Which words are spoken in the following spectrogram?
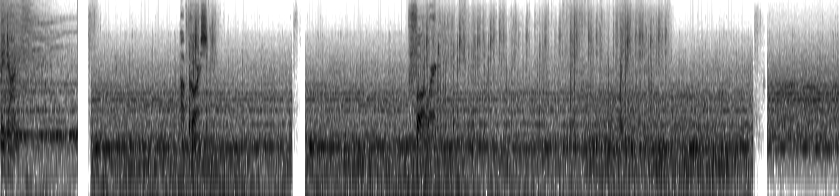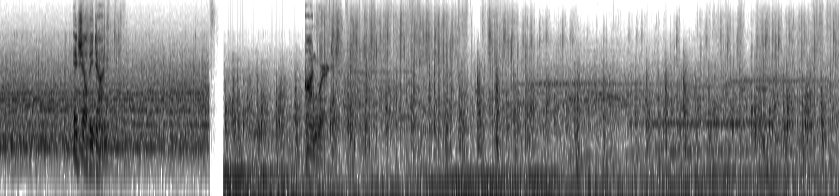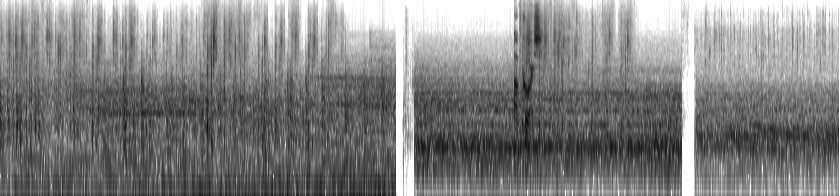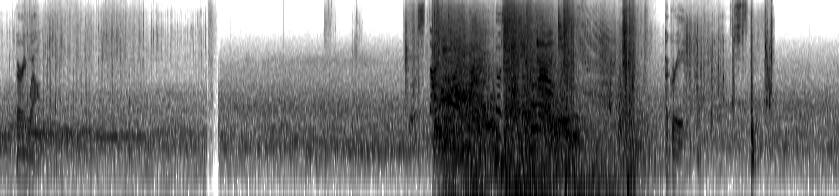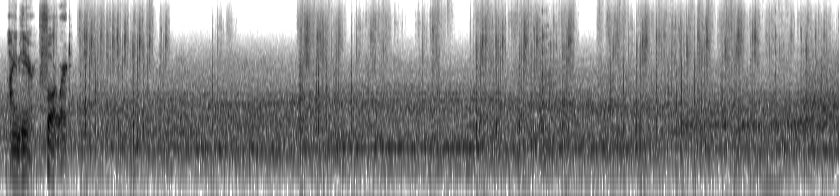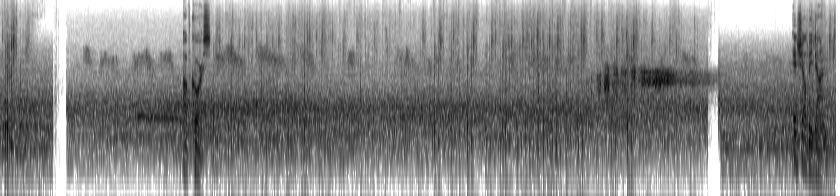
Be done. Of course. Forward. It shall be done. Onward. Of course. Very well. Gustan quadra dos elignan. Agreed. I am here. Forward. Of course. It shall be done.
